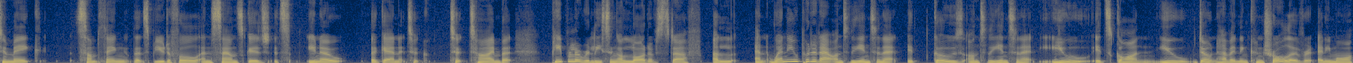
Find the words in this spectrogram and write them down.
to make something that's beautiful and sounds good. It's you know again it took took time, but people are releasing a lot of stuff. And when you put it out onto the internet, it goes onto the internet. You, it's gone. You don't have any control over it anymore.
